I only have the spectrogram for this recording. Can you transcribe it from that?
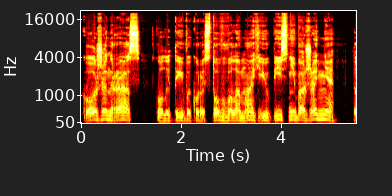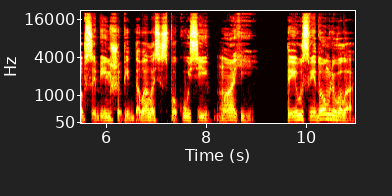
Кожен раз, коли ти використовувала магію пісні бажання, то все більше піддавалась спокусі магії. Ти усвідомлювала,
